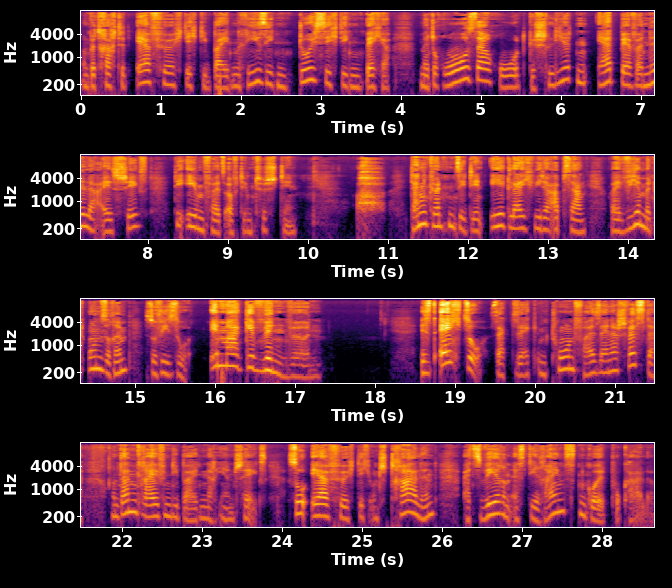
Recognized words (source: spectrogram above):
und betrachtet ehrfürchtig die beiden riesigen, durchsichtigen Becher mit rosarot geschlierten Erdbeer-Vanille-Eisshakes, die ebenfalls auf dem Tisch stehen. Oh, dann könnten sie den eh gleich wieder absagen, weil wir mit unserem sowieso immer gewinnen würden. Ist echt so, sagt Zack im Tonfall seiner Schwester, und dann greifen die beiden nach ihren Shakes, so ehrfürchtig und strahlend, als wären es die reinsten Goldpokale.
